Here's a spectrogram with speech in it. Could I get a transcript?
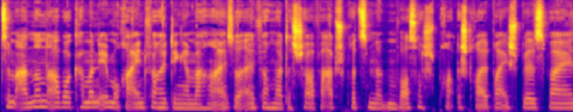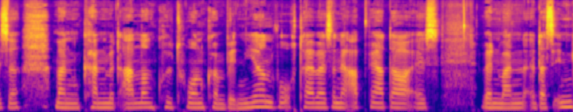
Zum anderen aber kann man eben auch einfache Dinge machen, also einfach mal das scharfe Abspritzen mit dem Wasserstrahl beispielsweise. Man kann mit anderen Kulturen kombinieren, wo auch teilweise eine Abwehr da ist. Wenn man das in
